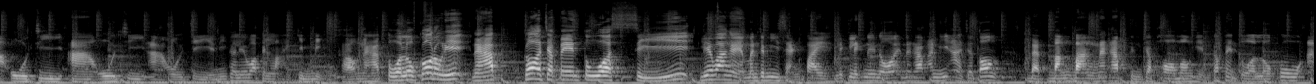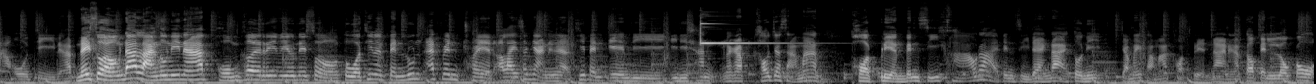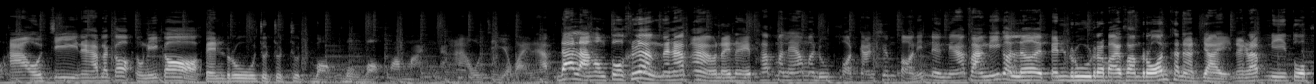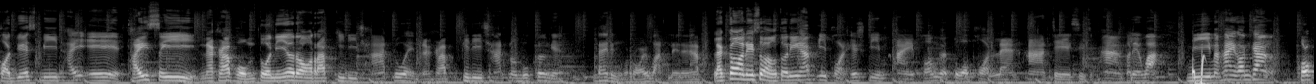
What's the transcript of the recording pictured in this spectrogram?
ROG ROG ROG อันนี้ก็เรียกว่าเป็นลายกิมมิคของเขานะครับ ตัวโลโก้ตรงนี้นะครับ ก็จะเป็นตัวสีเรียกว่าไง มันจะมีแสงไฟเล็ก ๆ น้อยๆนะครับ อันนี้อาจจะต้องแบบบังๆนะครับ ถึงจะพอมองเห็นก็เป็นตัวโลโก้ ROG นะครับ ในส่วนของด้านหลังตรงนี้นะครับ ผมเคยรีวิวในส่วนของตัวที่มันเป็นรุ่น Advent Trade อะไรสักอย่างหนึงอะที่เป็น AMD Edition นะครับเขาจะสามารถถอดเปลี่ยนเป็นสีขาวได้เป็นสีแดงได้ตัวนี้จะไม่สามารถถอดเปลี่ยนได้นะครับก็เป็นโลโก้ ROG นะครับแล้วก็ตรงนี้ก็เป็นรูจุดๆบอกบ่งบอกความหมายของทาง ROG เอาไว้นะครับ ด้านหลังของตัวเครื่องนะครับอ้าวไหนๆพับมาแล้วมาดูพอร์ตการเชื่อมต่อนิดนึงนะครับฝั่งนี้ก่อนเลยเป็นรูระบายความร้อนขนาดใหญ่นะครับ มีตัวพอร์ต USB Type A Type C นะครับผมตัวนี้รองรับ PD Charge ด้วยนะครับ PD Charge โน้ตบุ๊กเครื่องนี้ได้ถึง 100 วัตต์เลยนะครับ แล้วก็ในส่วนของตัวนี้ครับมีพอร์ต HDMI พร้อมกับตัวพอร์ต LAN RJ45 ก็เรียกว่ามีมาให้ค่อนข้าง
